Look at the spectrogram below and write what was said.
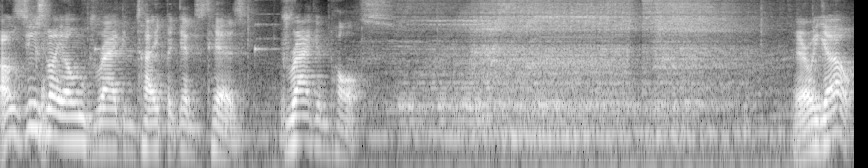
I'll use my own dragon type against his. Dragon Pulse. There we go.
